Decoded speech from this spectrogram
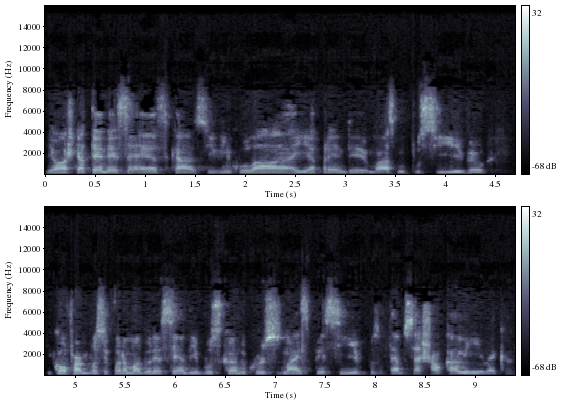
E eu acho que a tendência é essa, cara, se vincular e aprender o máximo possível e conforme você for amadurecendo e buscando cursos mais específicos, até você achar o caminho, né, cara?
